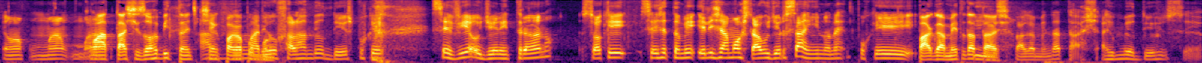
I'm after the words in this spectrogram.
é uma, uma, uma, uma taxa exorbitante que tinha que pagar para o banco. Eu falava, meu Deus, porque você via o dinheiro entrando, só que seja também ele já mostrava o dinheiro saindo, né? Porque pagamento da isso, taxa. Pagamento da taxa. Aí meu Deus do céu.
